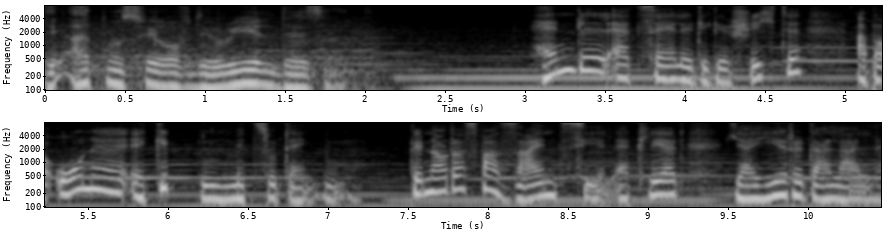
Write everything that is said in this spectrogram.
the atmosphere of the real desert. Händel erzähle die Geschichte, aber ohne Ägypten mitzudenken. Genau das war sein Ziel, erklärt Yair Dalal,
